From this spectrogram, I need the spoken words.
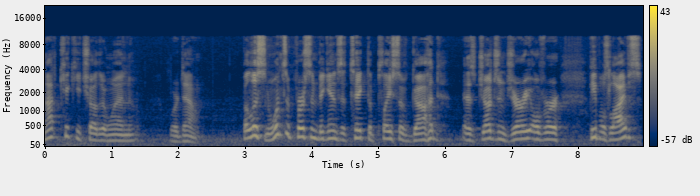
not kick each other when we're down. But listen, once a person begins to take the place of God as judge and jury over people's lives,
